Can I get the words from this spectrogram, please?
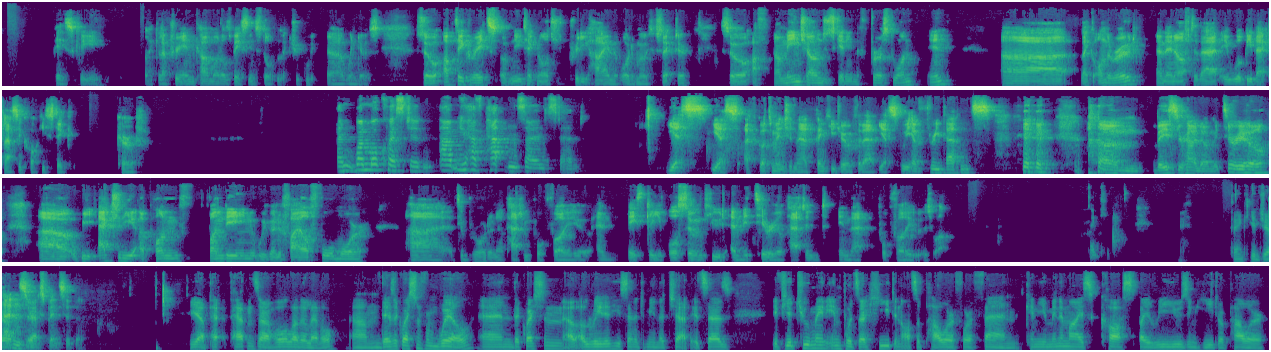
basically, like luxury and car models, basically installed electric uh, windows. So, uptake rates of new technology is pretty high in the automotive sector. So, our, our main challenge is getting the first one in, uh, like on the road, and then after that, it will be that classic hockey stick curve. And one more question. Um, you have patents, I understand. Yes, yes, I forgot to mention that. Thank you, Joe, for that. Yes, we have three patents um, based around our material. Uh, we actually, upon funding, we're going to file four more uh, to broaden our patent portfolio and basically also include a material patent in that portfolio as well. Thank you. Thank you, Joe. Patents are expensive though. Yeah, pa patents are a whole other level. Um, there's a question from Will, and the question, I'll, I'll, read it. He sent it to me in the chat. It says, if your two main inputs are heat and also power for a fan, can you minimize cost by reusing heat or power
